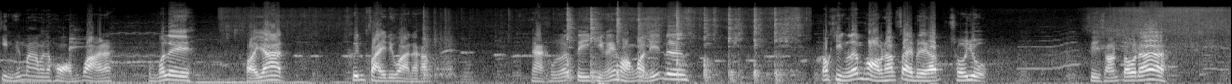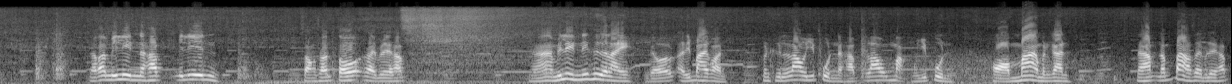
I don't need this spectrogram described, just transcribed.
กลิ่นขึ้นมา มันจะหอมกว่านะ ผมก็เลยขออนุญาตขึ้นไฟดีกว่านะครับนะผมก็ตีขิงให้หอมก่อนนิดนึงพอขิงเริ่มหอมนะครับใส่ไปเลยครับโชยุสี่ช้อนโต๊ะนะแล้วก็มิรินนะครับ มิริน สองช้อนโต๊ะใส่ไปเลยครับนะมิรินนี่คืออะไร เดี๋ยวอธิบายก่อน มันคือเหล้าญี่ปุ่นนะครับเหล้าหมักของญี่ปุ่น หอมมากเหมือนกันนะครับน้ำเปล่าใส่ไปเลยครับ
